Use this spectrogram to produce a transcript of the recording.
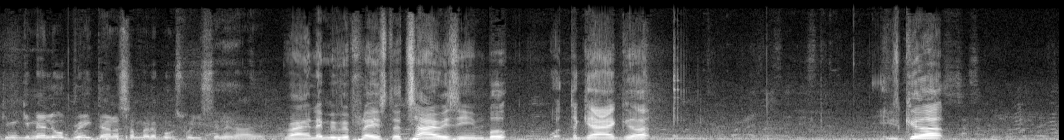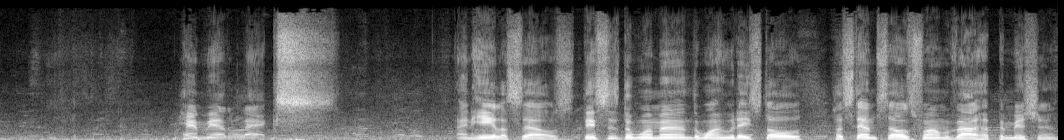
Give me, give me a little breakdown of some of the books what you're selling out here. Right, let me replace the tyrosine book. What the guy got? He's got Henrietta Lacks. and HeLa cells. This is the woman, the one who they stole her stem cells from without her permission.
